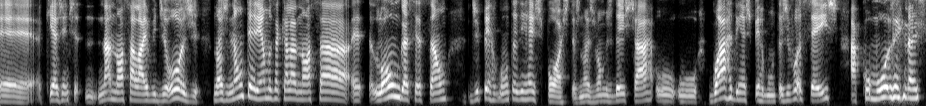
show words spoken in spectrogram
é, que a gente, na nossa live de hoje, nós não teremos aquela nossa é, longa sessão de perguntas e respostas. Nós vamos deixar o, o guardem as perguntas de vocês, acumulem-nas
